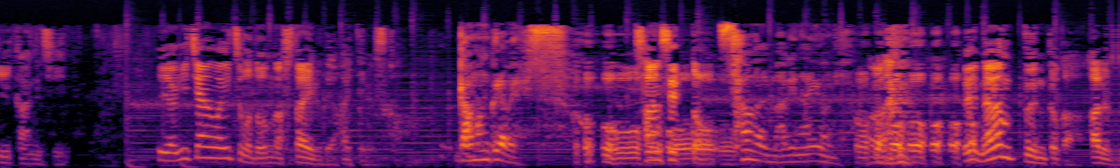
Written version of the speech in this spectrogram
いい感じ。でヤギちゃんはいつもどんなスタイルで入ってるんですか？我慢比べです。3セットサウナに曲げないように。え、何分とかあるの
